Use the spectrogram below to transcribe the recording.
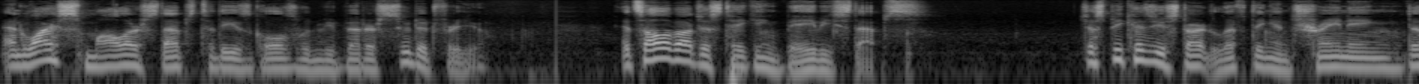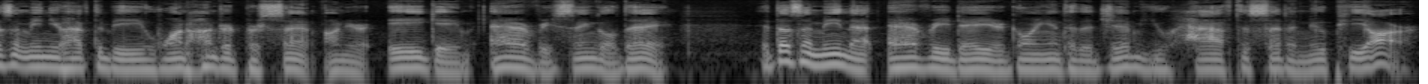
and why smaller steps to these goals would be better suited for you. It's all about just taking baby steps. Just because you start lifting and training doesn't mean you have to be 100% on your A game every single day. It doesn't mean that every day you're going into the gym, you have to set a new PR.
